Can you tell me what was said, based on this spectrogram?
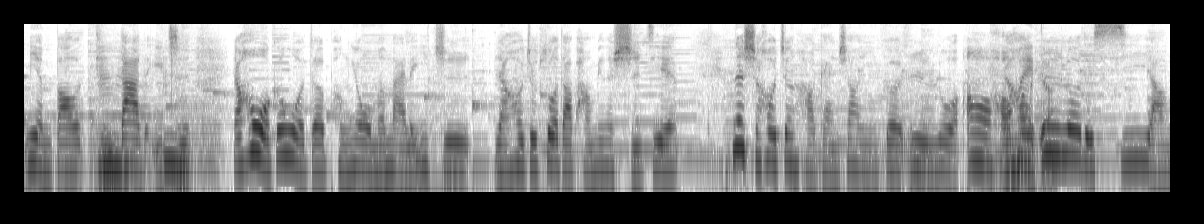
面包挺大的一只。嗯然后我跟我的朋友，我们买了一只，然后就坐到旁边的石阶。那时候正好赶上一个日落，哦，好然后美的，日落的夕阳，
